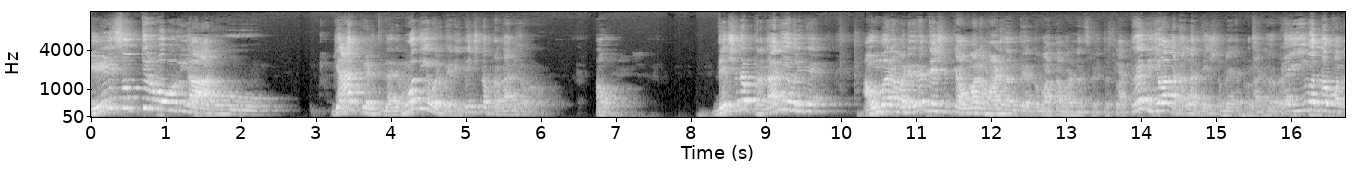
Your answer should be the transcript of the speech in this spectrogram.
ಹೇಳಿಸುತ್ತಿರುವವರು ಯಾರು? ಯಾಕೆ ಹೇಳ್ತಿದ್ದಾರೆ ಮೋದಿಯವರು ಬೇರೆ, ದೇಶದ ಪ್ರಧಾನಿಯವರು ಹೌದು. ದೇಶದ ಪ್ರಧಾನಿಯವರಿಗೆ ಅವಮಾನ ಮಾಡಿದರೆ ದೇಶಕ್ಕೆ ಅವಮಾನ ಮಾಡಿದಂತೆ ಅಂತ ವಾತಾವರಣ ಸೃಷ್ಟಿಸಲಾಗ್ತದೆ. ನಿಜವಾಗ ಅದಲ್ಲ, ದೇಶ ಬೇರೆ ಪ್ರಧಾನಿ ಅವರು ಬೇರೆ. ಈ ಒಂದು ಪದ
